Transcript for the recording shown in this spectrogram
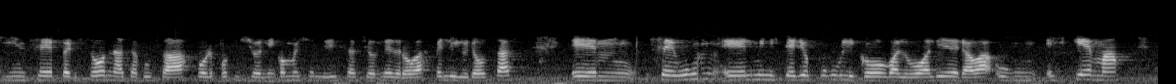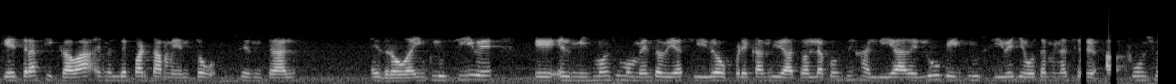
15 personas acusadas por posesión y comercialización de drogas peligrosas. Em, según el Ministerio Público, Balboa lideraba un esquema que traficaba en el Departamento Central de Droga. Inclusive, eh, él mismo en su momento había sido precandidato a la concejalía de Luque, inclusive llegó también a ser funcionario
